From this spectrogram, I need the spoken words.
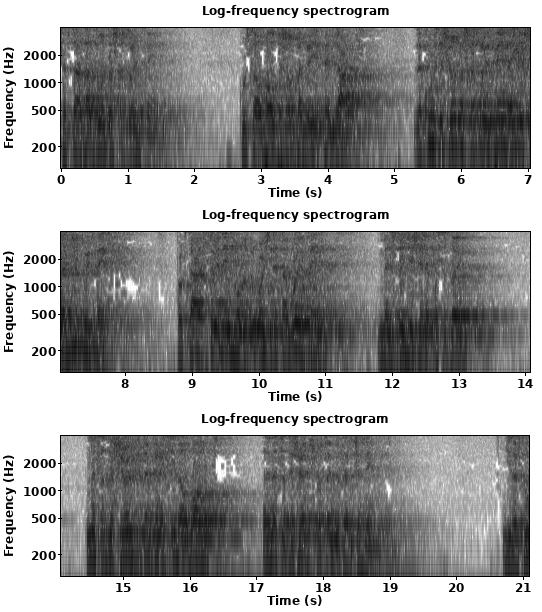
Sepse ata duan ta shkatërrojnë fenë. Kurse Allahu dëshiron ta ngrejë fenë lartë. Dhe kush dëshiron ta shkatërrojë fenë, ai është armiku i fesë. Për këtë arsye ne jemi urdhëruar që ne ta mbrojmë fenë me çdo gjë që ne posedojmë. Nëse dëshirojmë të fitojmë kënaqësinë e Allahut, edhe nëse dëshirojmë të shpëtojmë nga zjarri i xhehenemit. Gjithashtu,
